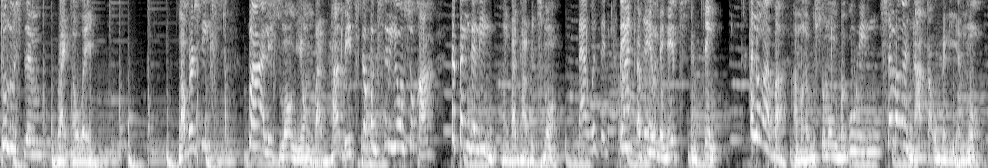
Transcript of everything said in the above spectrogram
to lose them right away. Number 6, maalis mo ang iyong bad habits kapag seryoso ka na tanggalin ang bad habits mo. That was Take a few impressive. minutes and think. Ano nga ba ang mga gusto mong baguhin sa mga nakaugalian mo?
